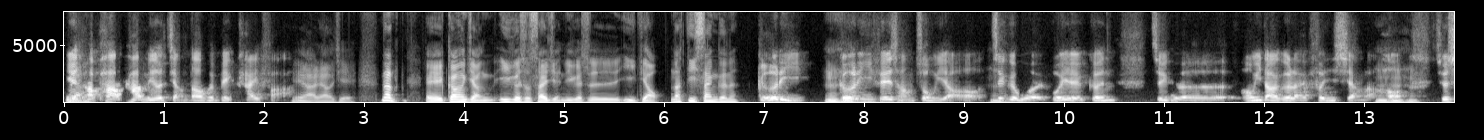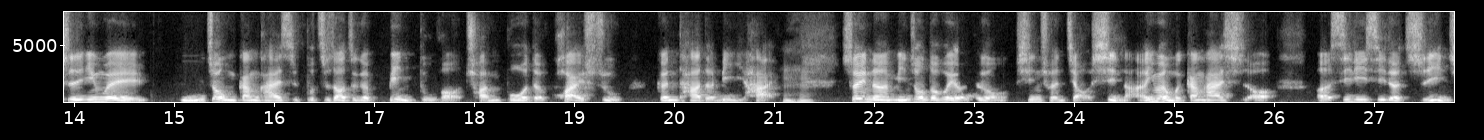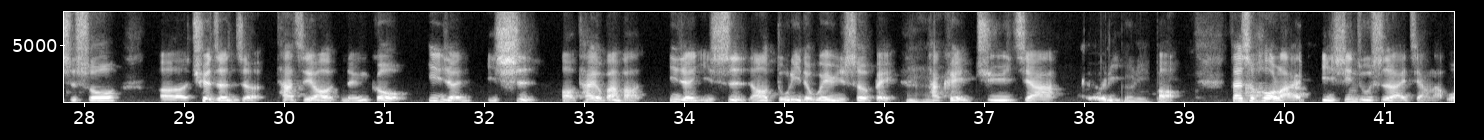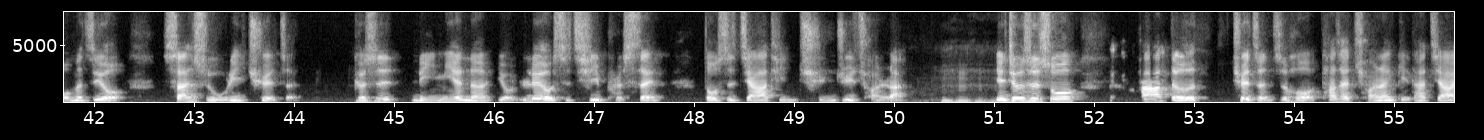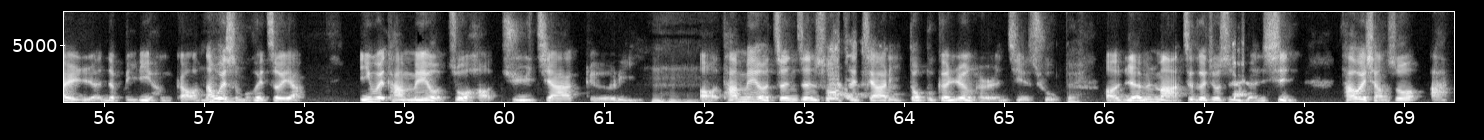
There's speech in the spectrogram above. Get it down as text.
因为他怕他没有讲到会被开罚。呀，了解。那诶，刚刚讲一个是筛检，一个是疫调，那第三个呢？隔离，隔离非常重要哦。这个我我也跟这个弘毅大哥来分享了哈，嗯、就是因为民众刚开始不知道这个病毒哦传播的快速。跟他的厉害，嗯哼，所以呢，民众都会有这种心存侥幸啊，因为我们刚开始哦，呃，CDC 的指引是说，呃，确诊者他只要能够一人一室哦，他有办法一人一室，然后独立的卫浴设备，嗯，他可以居家隔离，隔离哦。但是后来以新竹市来讲了，我们只有三十五例确诊，可是里面呢有六十七 percent。都是家庭群聚传染，嗯哼哼，也就是说，他得确诊之后，他在传染给他家里人的比例很高。那为什么会这样？因为他没有做好居家隔离，嗯哼哼，哦，他没有真正说在家里都不跟任何人接触，对，哦，人嘛，这个就是人性，他会想说啊，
